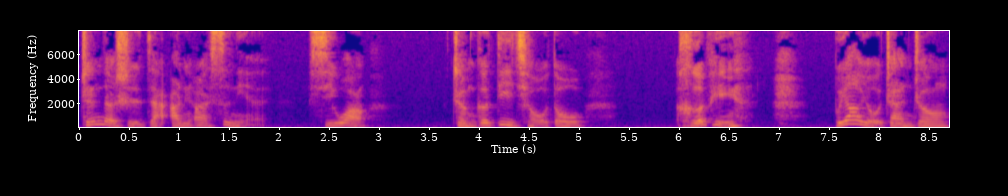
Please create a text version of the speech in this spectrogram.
真的是在二零二四年，希望。整个地球都和平，不要有战争，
